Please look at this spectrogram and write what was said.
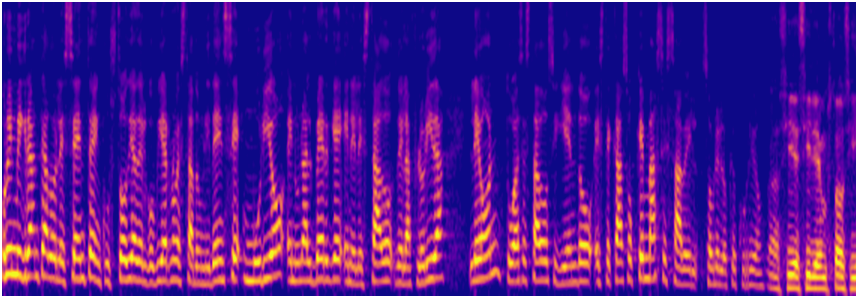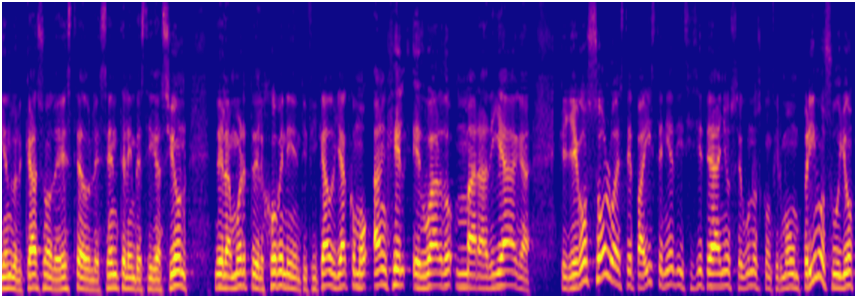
Un inmigrante adolescente en custodia del gobierno estadounidense murió en un albergue en el estado de la Florida. León, tú has estado siguiendo este caso. ¿Qué más se sabe sobre lo que ocurrió? Así es, Silvia, hemos estado siguiendo el caso de este adolescente, la investigación de la muerte del joven identificado ya como Ángel Eduardo Maradiaga, que llegó solo a este país, tenía 17 años, según nos confirmó un primo suyo,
